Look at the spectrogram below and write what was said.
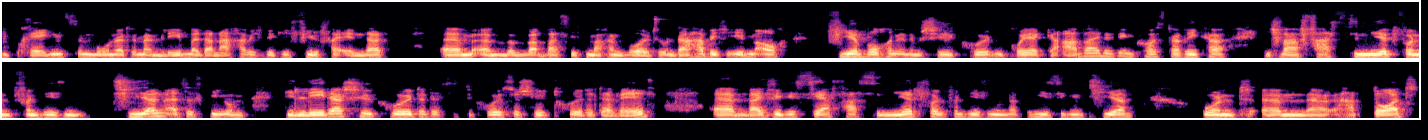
die prägendsten Monate in meinem Leben, weil danach habe ich wirklich viel verändert, ähm, ähm, was ich machen wollte. Und da habe ich eben auch vier Wochen in einem Schildkrötenprojekt gearbeitet in Costa Rica. Ich war fasziniert von, von diesen Tieren. Also es ging um die Lederschildkröte, das ist die größte Schildkröte der Welt. Ähm, war ich wirklich sehr fasziniert von, von diesem riesigen Tier und ähm, habe dort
